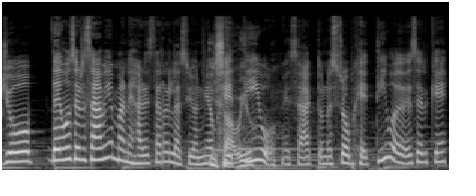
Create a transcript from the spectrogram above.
yo debo ser sabia en manejar esta relación. Mi objetivo, exacto, nuestro objetivo debe ser que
